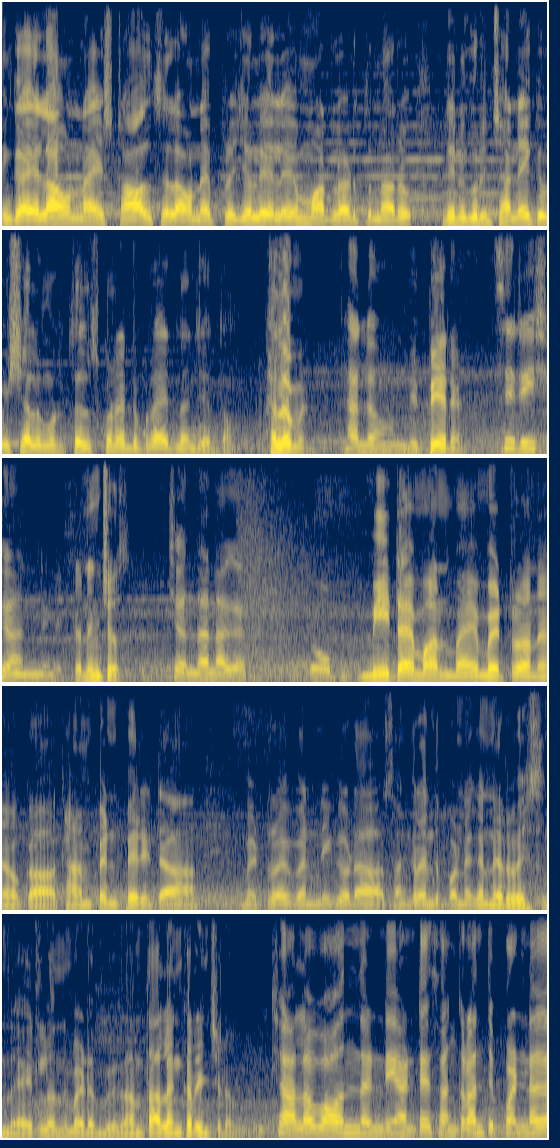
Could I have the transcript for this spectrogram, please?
ఇంకా ఎలా ఉన్నాయి? స్టాల్స్ ఎలా ఉన్నాయి? ప్రజలు ఎలా ఏం మాట్లాడుతున్నారు? దీని గురించి అనేక విషయాలు కూడా తెలుసుకునే ప్రయత్నం చేద్దాం. Hello madam. హలో. మీ పేరెంట్? శిరీష అండి. ఎక్కడి నుంచి వస్తుంది Chandanagar. So me time on my metro అనే ఒక క్యాంపెయిన్ పేరిట మెట్రో ఇవన్నీ కూడా సంక్రాంతి పండుగ నిర్వహిస్తుంది. ఎట్లా ఉంది మేడం మీరు అంత అలంకరించడం? చాలా బాగుందండి. అంటే సంక్రాంతి పండగ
